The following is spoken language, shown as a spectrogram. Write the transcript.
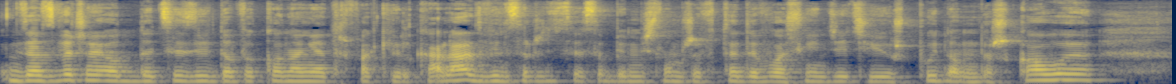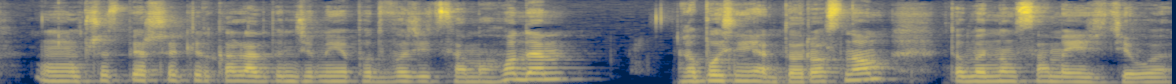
Zazwyczaj od decyzji do wykonania trwa kilka lat, więc rodzice sobie myślą, że wtedy właśnie dzieci już pójdą do szkoły. Mm, przez pierwsze kilka lat będziemy je podwozić samochodem, a później jak dorosną, to będą same jeździły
